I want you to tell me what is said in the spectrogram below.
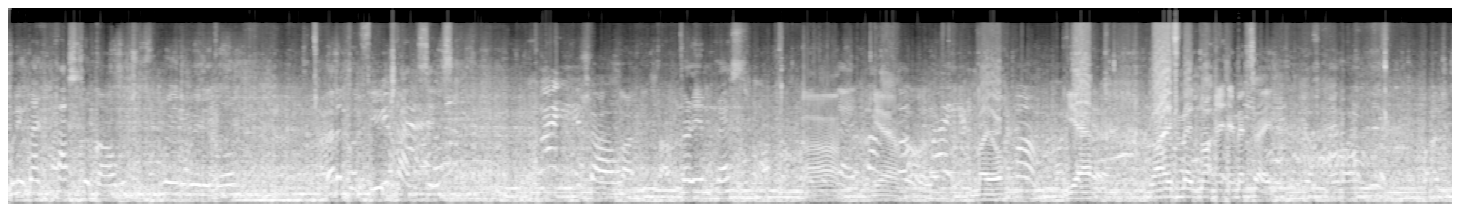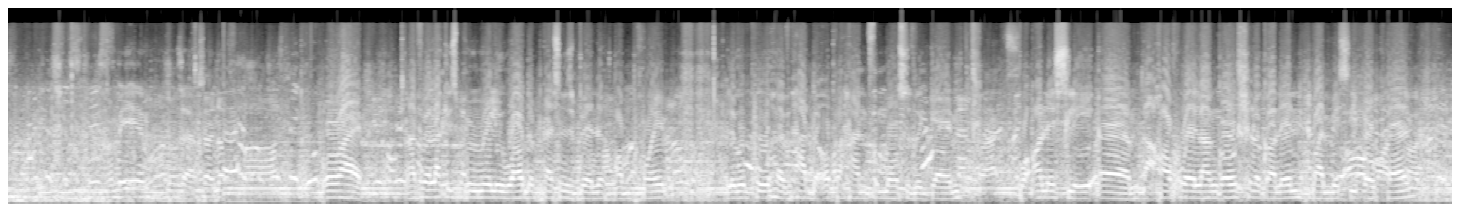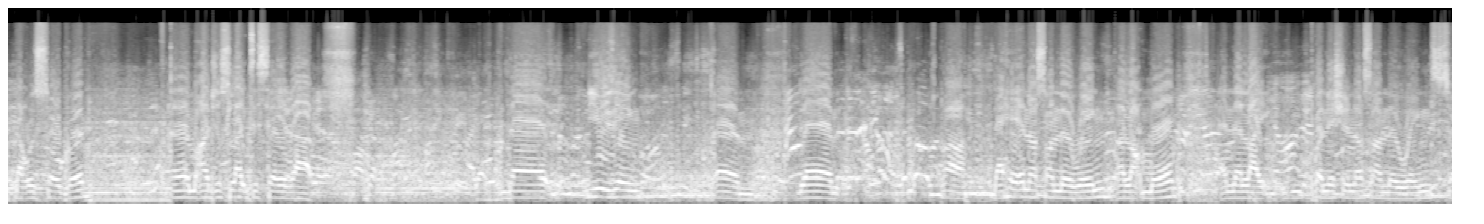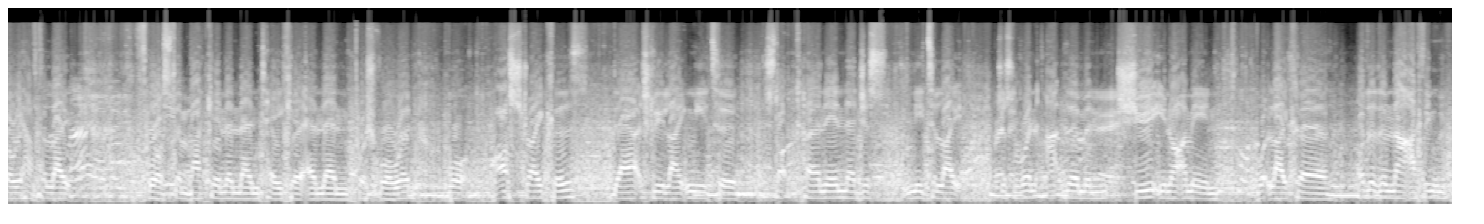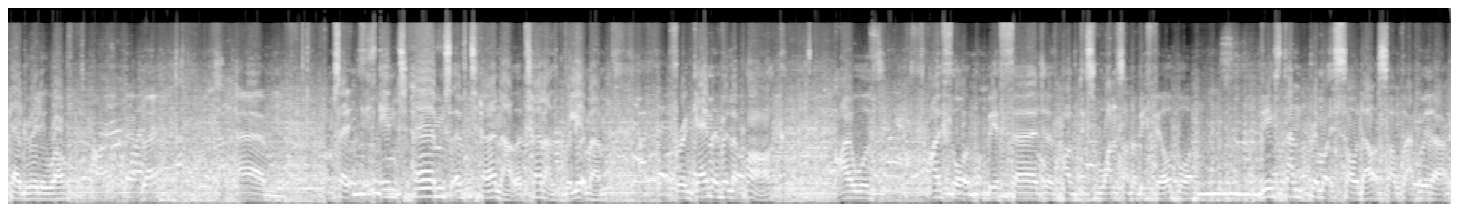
but it went past the goal, which is really really good. They had a good few chances. So very impressed. Uh, yeah. Mayo. Yeah. Right, if meant not in meant say. So no. Alright, I feel like it's been really well. The pressing's been on point. Liverpool have had the upper hand for most of the game. But honestly, um, that halfway line goal should have gone in by Missy Bo Kearns. That was so good. Um, I'd just like to say that they're using um, they're, uh, they're hitting us on the wing a lot more and they're like punishing us on the wings so we have to like force them back in and then take it and then push forward. But our strikers they actually like need to stop turning. They just need to like just run at them and shoot you know what I mean? But like uh, other than that I think we played really well. Um, I'm saying in terms of turnout, the turnout's brilliant, man. For a game at Villa Park, I was, I thought probably a third of, of this one stand would be filled, but this stand pretty much sold out, so I'm quite happy with that.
